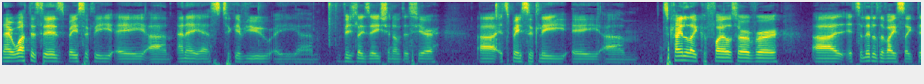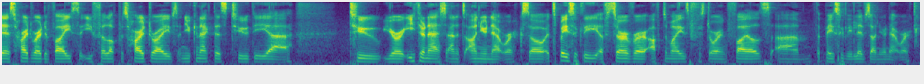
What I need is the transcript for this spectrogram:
Now what this is basically a um, NAS to give you a um, visualization of this here. Uh, it's basically a um, it's kind of like a file server uh, it's a little device like this hardware device that you fill up with hard drives and you connect this to the uh, to your Ethernet and it's on your network. So it's basically a server optimized for storing files um, that basically lives on your network.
